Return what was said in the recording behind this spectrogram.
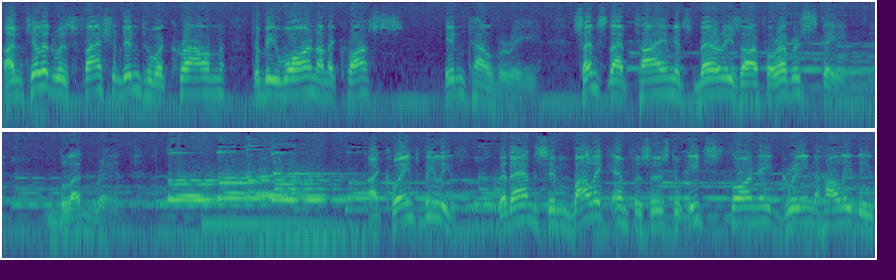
until it was fashioned into a crown to be worn on a cross in Calvary. Since that time, its berries are forever stained blood red. A quaint belief that adds symbolic emphasis to each thorny green holly leaf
